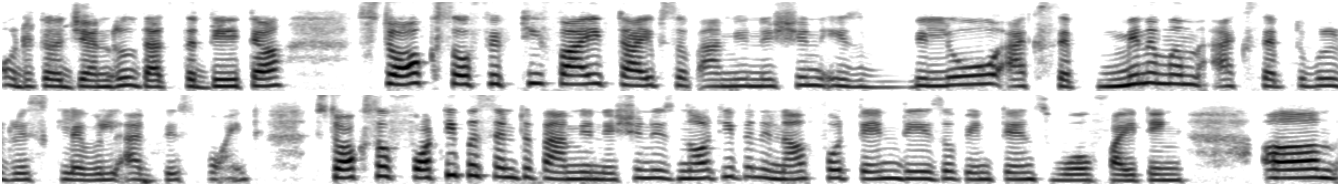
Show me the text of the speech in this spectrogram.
Auditor General, that's the data. Stocks of 55 types of ammunition is below accept minimum acceptable risk level at this point. Stocks of 40% of ammunition is not even enough for 10 days of intense war fighting. Um,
